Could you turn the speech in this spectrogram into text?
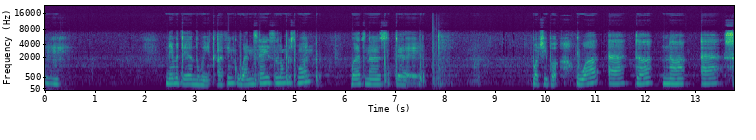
Name a day in the week. I think Wednesday is the longest one. Wednesday. What she put? What a d n s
